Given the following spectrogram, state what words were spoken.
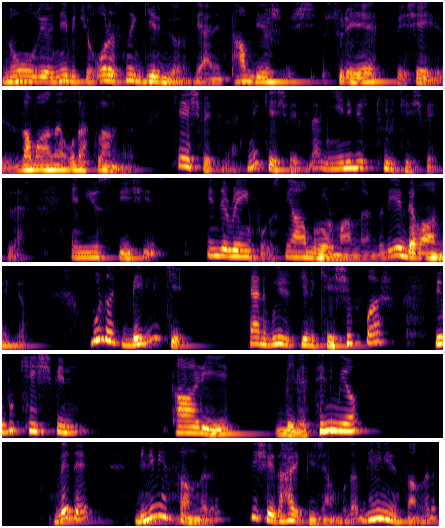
Ne oluyor, ne bitiyor? Orasına girmiyorum. Yani tam bir süreye şey zamana odaklanmıyorum. Keşfettiler. Ne keşfettiler? Yeni bir tür keşfettiler. A new species in the rainforest, yağmur ormanlarında diye devam ediyor. Burada belli ki yani bu bir keşif var ve bu keşfin tarihi belirtilmiyor. Ve de bilim insanları bir şey daha ekleyeceğim burada. Bilim insanları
